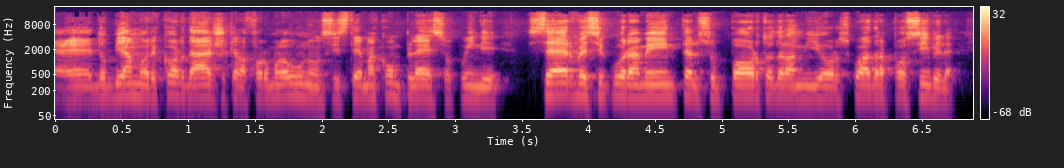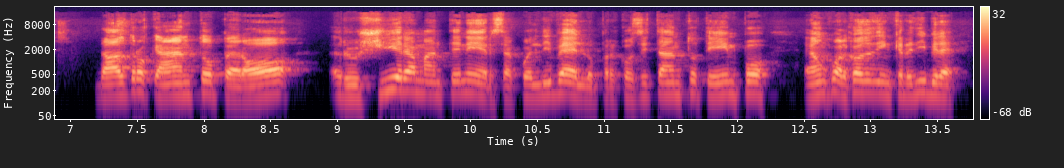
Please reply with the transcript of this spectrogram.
eh, dobbiamo ricordarci che la Formula 1 è un sistema complesso, quindi serve sicuramente il supporto della miglior squadra possibile. D'altro canto, però, riuscire a mantenersi a quel livello per così tanto tempo è un qualcosa di incredibile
